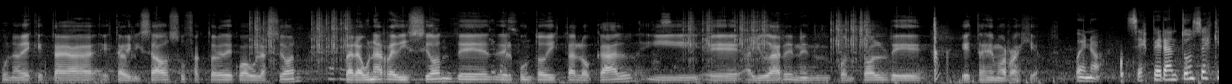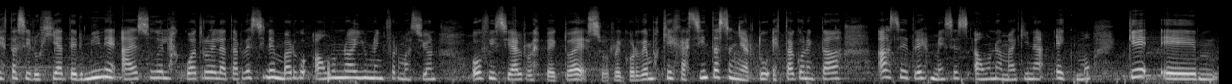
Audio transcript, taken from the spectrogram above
una vez que está estabilizados sus factores de coagulación para una revisión desde el punto de vista local y eh, ayudar en el control de estas hemorragias. Bueno, se espera entonces que esta cirugía termine a eso de las 4 de la tarde, sin embargo, aún no hay una información oficial respecto a eso. Recordemos que Jacinta Sañartú está conectada hace tres meses a una máquina ECMO que eh,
